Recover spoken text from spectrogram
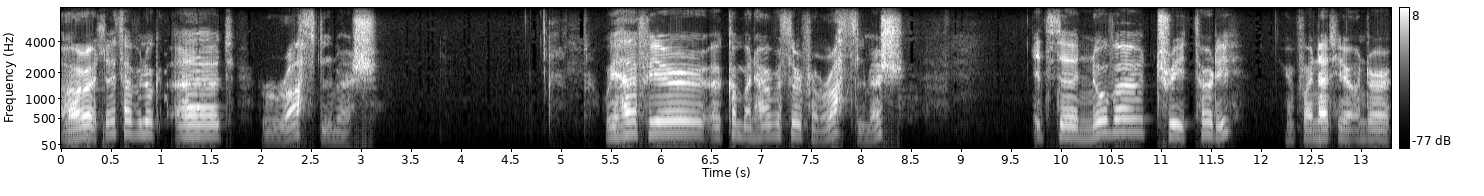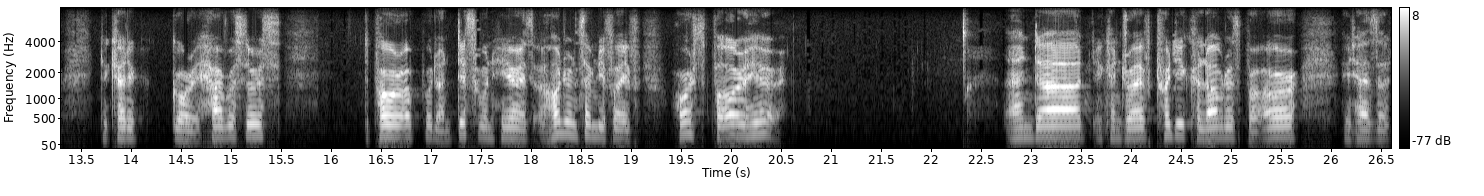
Alright, let's have a look at Rostselmash. We have here a combine harvester from Rostselmash. It's the Nova 330. You can find that here under the category harvesters. The power output on this one here is 175 horsepower here. And uh, it can drive 20 kilometers per hour. It has a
